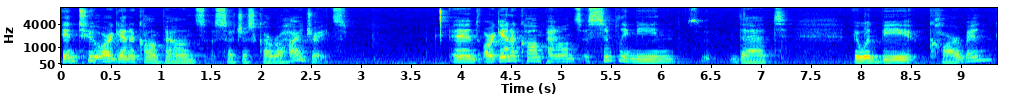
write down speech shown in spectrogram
into organic compounds such as carbohydrates. And organic compounds simply means that it would be carbon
